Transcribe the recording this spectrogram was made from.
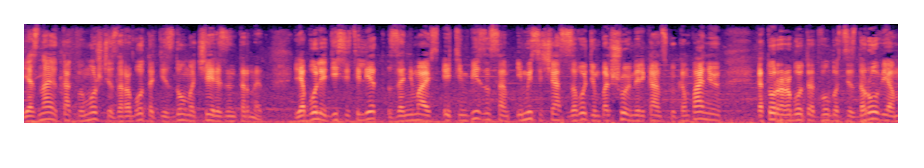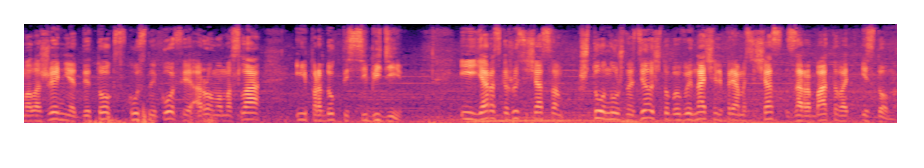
Я знаю, как вы можете заработать из дома через интернет. Я более 10 лет занимаюсь этим бизнесом, и мы сейчас заводим большую американскую компанию, которая работает в области здоровья, омоложения, детокс, вкусный кофе, арома масла и продукты CBD. И я расскажу сейчас вам, что нужно сделать, чтобы вы начали прямо сейчас зарабатывать из дома.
